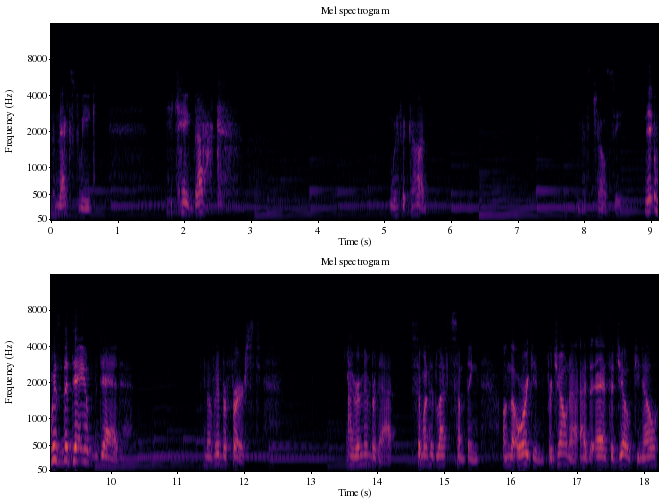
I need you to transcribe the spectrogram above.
the next week, he came back with a gun. Miss Chelsea. It was the Day of the Dead, November 1st. I remember that. Someone had left something on the organ for Jonah as a, as a joke, you know?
